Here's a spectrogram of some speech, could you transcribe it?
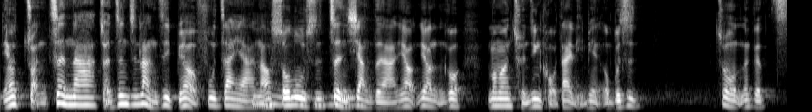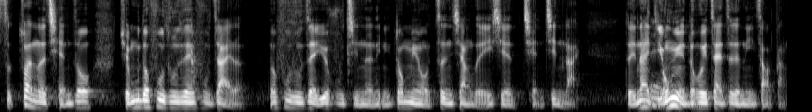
你要转正啊，转正就让你自己不要有负债啊，然后收入是正向的啊，要要能够慢慢存进口袋里面，而不是做那个赚的钱都全部都付出这些负债了，都付出这些月付金了，你都没有正向的一些钱进来，对，那永远都会在这个泥沼当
